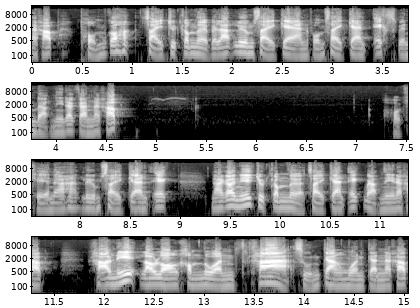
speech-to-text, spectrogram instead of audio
นะครับ ผมก็ใส่จุดกำเนิดไปแล้ว ลืมใส่แกน ผมใส่แกน x เป็นแบบนี้แล้วกันนะครับ โอเคนะ ลืมใส่แกน x นะก็นี้จุดกำเนิดใส่แกน x แบบนี้นะครับคราวนี้เราลองคำนวณค่าศูนย์กลางมวลกันนะครับ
